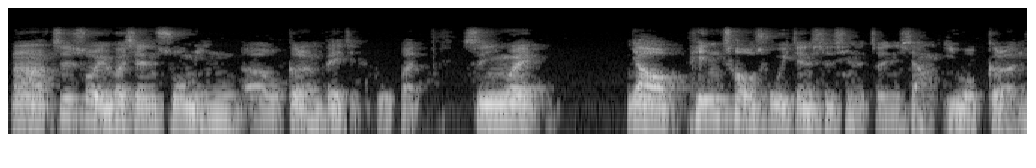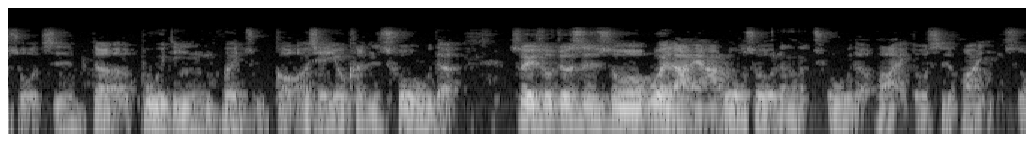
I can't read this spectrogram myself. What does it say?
那之所以会先说明呃我个人背景的部分，是因为要拼凑出一件事情的真相，以我个人所知的不一定会足够，而且有可能是错误的。所以说，就是说，未来啊，如果说有任何错误的话，也都是欢迎说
